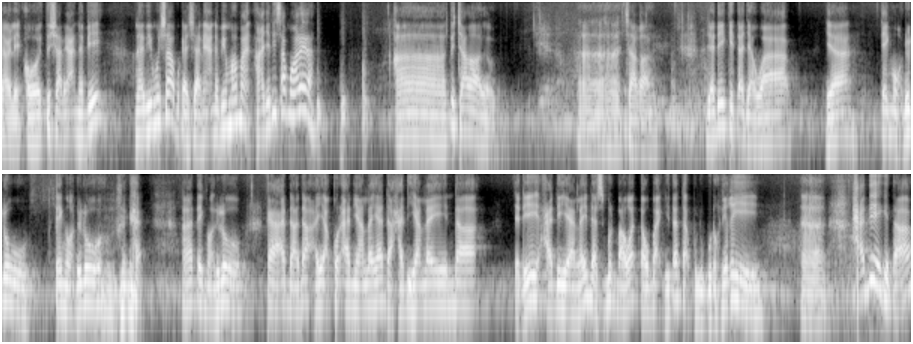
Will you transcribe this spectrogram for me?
Tak boleh. Oh itu syariat Nabi Nabi Musa bukan syariat Nabi Muhammad. Ha jadi sama dia lah. Ah, tu cara tu. Ha, cara. Jadi kita jawab, ya, tengok dulu, tengok dulu, kan? Ha, tengok dulu. Kan ada ada ayat Quran yang lain, ada hadis yang lain dah. Jadi hadis yang lain dah sebut bahawa taubat kita tak perlu bunuh diri. Ha, hadis kita,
